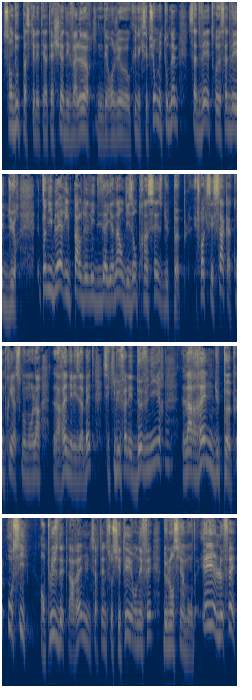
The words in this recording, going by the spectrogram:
Sans doute parce qu'elle était attachée à des valeurs qui ne dérogeaient aucune exception, mais tout de même, ça devait être, ça devait dur. Tony Blair, il parle de Lady Diana en disant princesse du peuple. Et je crois que c'est ça qu'a compris à ce moment-là la reine Elisabeth, c'est qu'il lui fallait devenir la reine du peuple aussi en plus d'être la reine d'une certaine société et en effet de l'ancien monde. Et elle le fait.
